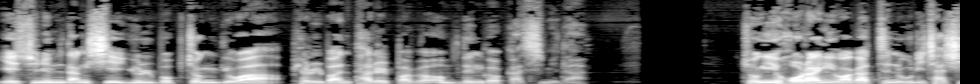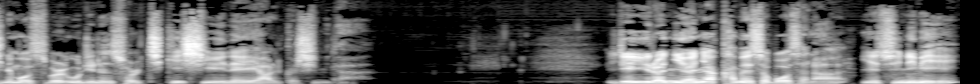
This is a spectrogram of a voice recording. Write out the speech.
예수님 당시 율법 종교와 별반 다를 바가 없는 것 같습니다. 종이 호랑이와 같은 우리 자신의 모습을 우리는 솔직히 시인해야 할 것입니다. 이제 이런 연약함에서 벗어나 예수님이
